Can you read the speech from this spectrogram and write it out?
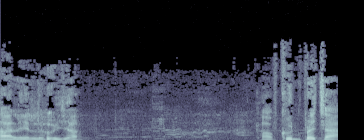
ฮาเลลูยาขอบคุณพระเจ้า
